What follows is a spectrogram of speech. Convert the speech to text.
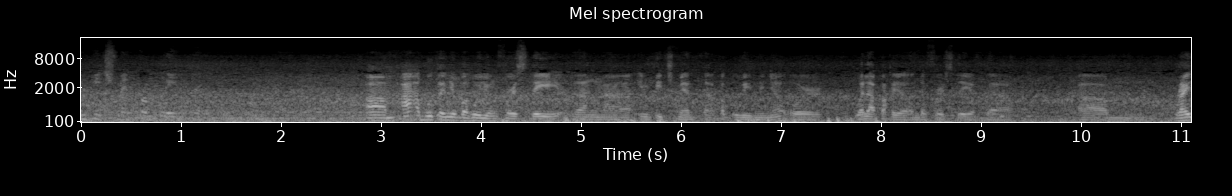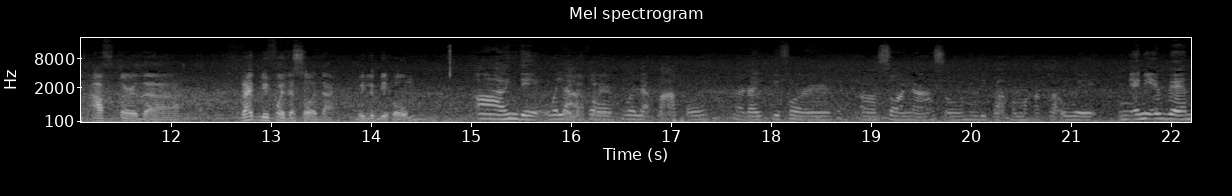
impeachment complaint na ito. Um, aabutan nyo ba ho yung first day ng uh, impeachment na pag-uwi ninyo or wala pa kayo on the first day of the um, right after the right before the soda will you be home Ah, hindi. Wala, Wala pa ako. rin. Wala pa ako. na right before ah, SONA. So, hindi pa ako makakauwi. In any event,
